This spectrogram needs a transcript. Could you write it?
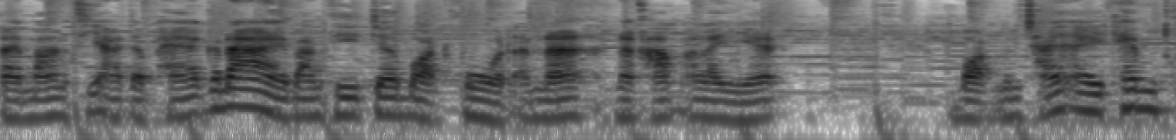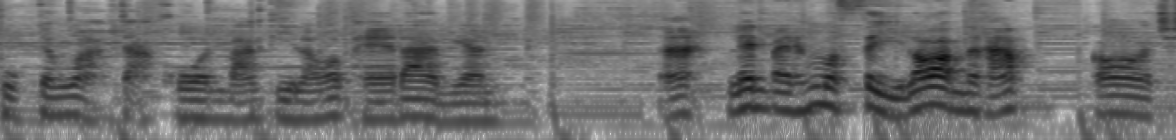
แต่บางทีอาจจะแพ้ก็ได้ บางทีเจอบอทโหดอันนะนะครับ อะไรเงี้ยบอทมันใช้ไอเทมถูกจังหวะจากโคนบางทีเราก็แพ้ได้เหมือนกันอะเล่นไปทั้งหมด 4 รอบนะครับ ก็ช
